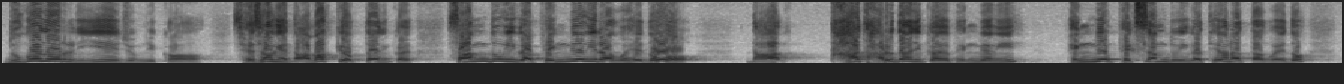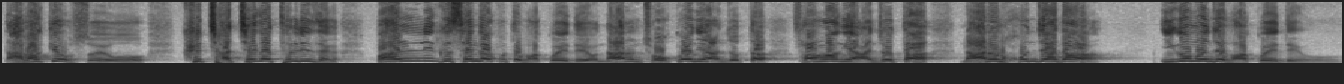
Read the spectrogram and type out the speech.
누가 나를 이해해 줍니까? 세상에 나밖에 없다니까요. 쌍둥이가 100명이라고 해도 나 다 다르다니까요. 100명이. 100명, 100쌍둥이가 태어났다고 해도 나밖에 없어요. 그 자체가 틀린 생각. 빨리 그 생각부터 바꿔야 돼요. 나는 조건이 안 좋다. 상황이 안 좋다. 나는 혼자다. 이거 먼저 바꿔야 돼요.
